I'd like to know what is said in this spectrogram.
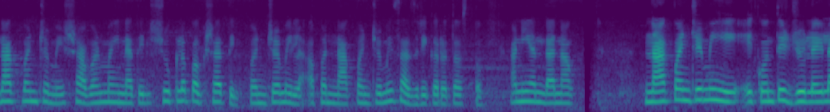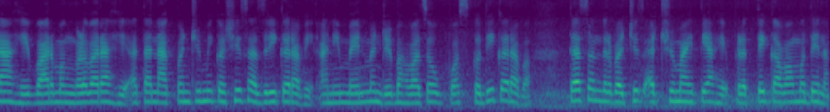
नागपंचमी. श्रावण महिन्यातील शुक्ल पक्षातील पंचमीला आपण नागपंचमी साजरी करत असतो. आणि यंदा नाग नागपंचमी ही एकोणतीस जुलैला आहे वार मंगळवार आहे. आता नागपंचमी कशी साजरी करावी आणि मेन म्हणजे भावाचा उपवास कधी करावा त्या संदर्भाचीच आजची माहिती आहे. प्रत्येक गावामध्ये ना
